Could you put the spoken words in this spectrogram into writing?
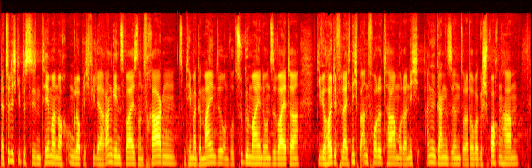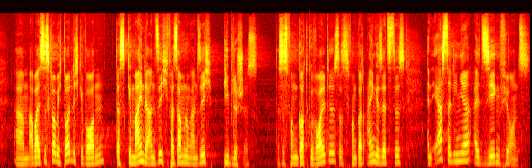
Natürlich gibt es zu diesem Thema noch unglaublich viele Herangehensweisen und Fragen zum Thema Gemeinde und wozu Gemeinde und so weiter, die wir heute vielleicht nicht beantwortet haben oder nicht angegangen sind oder darüber gesprochen haben. Ähm, aber es ist, glaube ich, deutlich geworden, dass Gemeinde an sich, Versammlung an sich, biblisch ist. Dass es von Gott gewollt ist, dass es von Gott eingesetzt ist, in erster Linie als Segen für uns.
